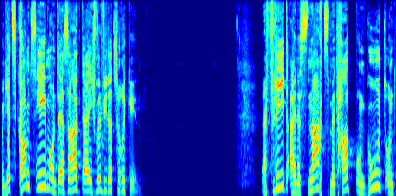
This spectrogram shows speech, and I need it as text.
Und jetzt kommt's ihm und er sagt, ich will wieder zurückgehen. Er flieht eines Nachts mit Hab und Gut und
